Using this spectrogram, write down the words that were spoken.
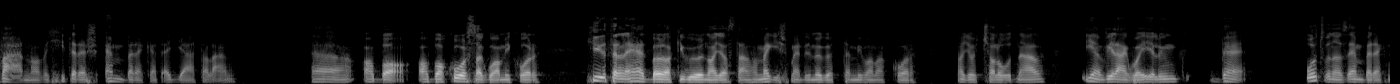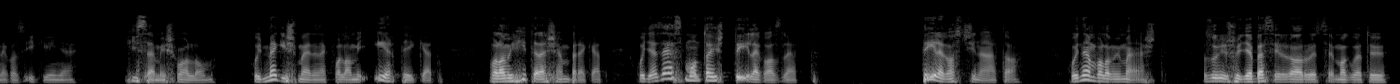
várna, vagy hiteles embereket egyáltalán abba, abba a korszakban, amikor hirtelen lehet belőle, akiből nagy, aztán ha megismered mögöttem mi van, akkor nagyot csalódnál. Ilyen világban élünk, de ott van az embereknek az igénye. Hiszem és vallom, hogy megismerjenek valami értéket, valami hiteles embereket, hogy ez ezt mondta, és tényleg az lett. Tényleg azt csinálta, hogy nem valami mást. Az Úr is ugye beszél arról egyszer magvető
